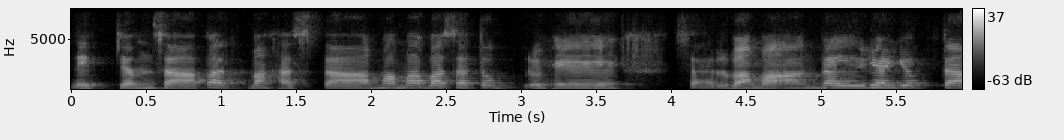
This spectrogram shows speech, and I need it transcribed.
नित्यं सा पद्महस्ता मम वसतु गृहे। सर्वमाङ्गल्ययुक्ता।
